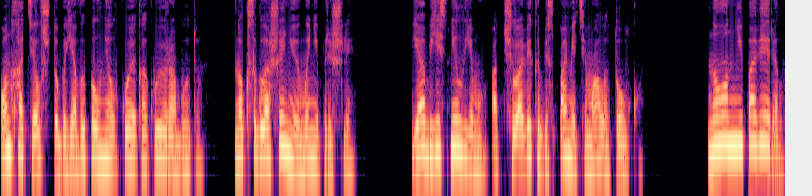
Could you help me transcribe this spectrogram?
Он хотел, чтобы я выполнил кое-какую работу, но к соглашению мы не пришли. Я объяснил ему, от человека без памяти мало толку. Но он не поверил.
